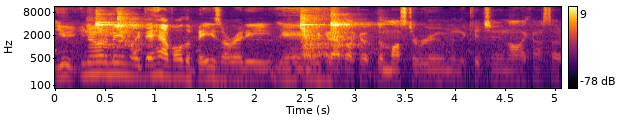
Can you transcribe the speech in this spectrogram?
you, you know what I mean? Like they have all the bays already, and you could have like a, the muster room and the kitchen and all that kind of stuff.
